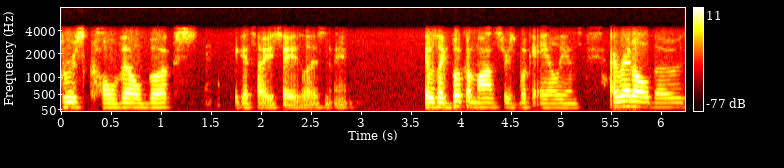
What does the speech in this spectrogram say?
Bruce Colville books. I think that's how you say his last name. It was like Book of Monsters, Book of Aliens. I read all those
